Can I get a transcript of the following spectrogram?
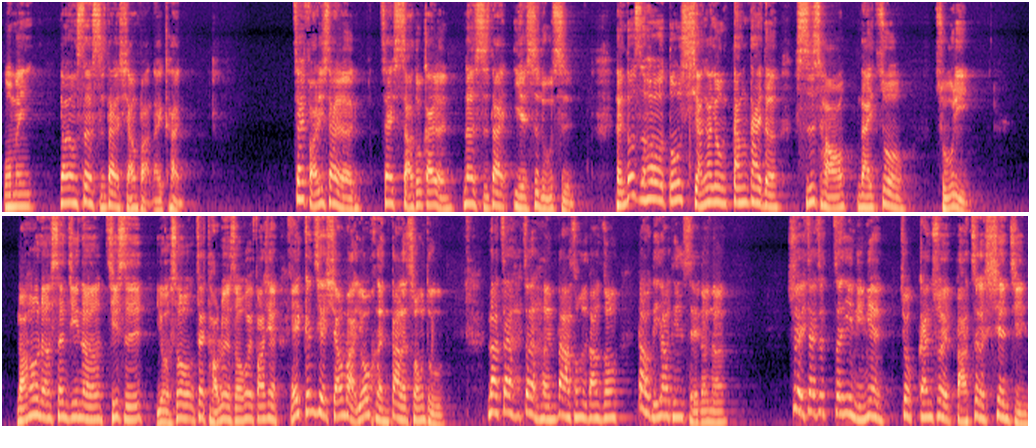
我们要用这个时代的想法来看，在法利赛人、在撒都该人那个时代也是如此，很多时候都想要用当代的思潮来做处理。然后呢，圣经呢，其实有时候在讨论的时候会发现，诶，跟自己的想法有很大的冲突。那在这很大冲突当中，到底要听谁的呢？所以在这争议里面，就干脆把这个陷阱、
